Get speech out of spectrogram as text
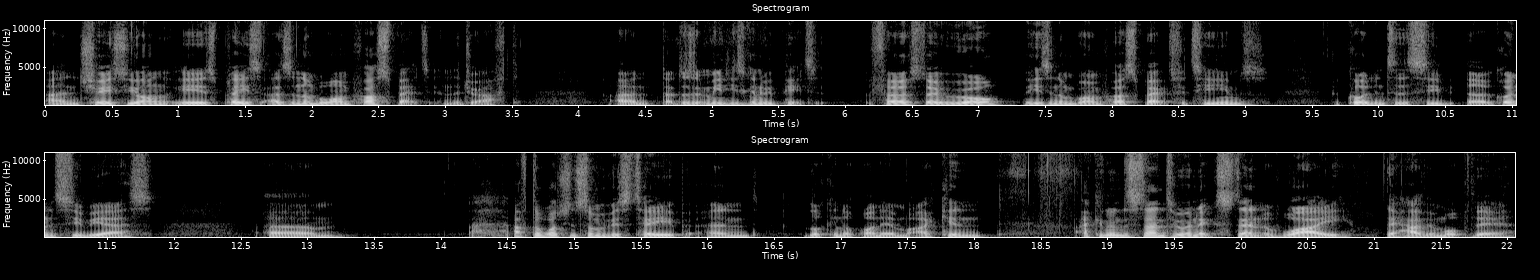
and Chase Young is placed as the number one prospect in the draft. And that doesn't mean he's going to be picked first overall, but he's the number one prospect for teams, according to the C- uh, according to CBS. Um, after watching some of his tape and looking up on him, I can I can understand to an extent of why they have him up there,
